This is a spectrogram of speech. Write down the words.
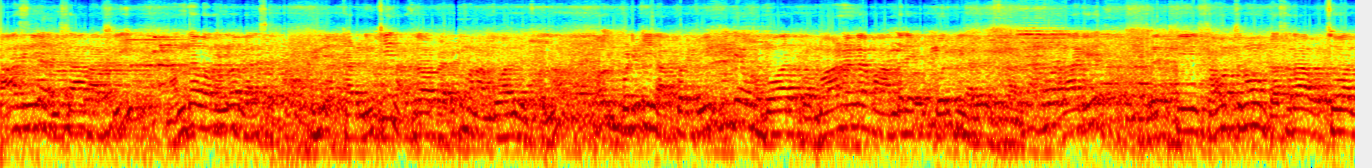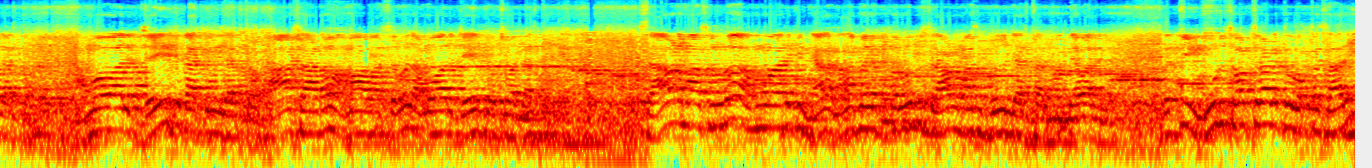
కాశీ విశాలాక్షి నందవరంలో వెలసారు అక్కడి నుంచి నరసరావుపేటకు మన అమ్మవారిని తెచ్చుకున్నాం. ఇప్పటికీ అప్పటికి అమ్మవారు బ్రహ్మాండంగా మా అందరి యొక్క కోరికలు నెరవేరుస్తున్నారు. అలాగే ప్రతి సంవత్సరం దసరా ఉత్సవాలు చేస్తాం. అమ్మవారి జయంతి కార్యక్రమం చేస్తాం. ఆషాఢం అమావాస్య రోజు అమ్మవారి జయంతి ఉత్సవాలు చేస్తాం. శ్రావణ మాసంలో నెల నలభై ఒక్క రోజు శ్రావణ మాసం పూజలు చేస్తారు మన దేవాలయంలో ప్రతి మూడు సంవత్సరాలకు ఒక్కసారి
